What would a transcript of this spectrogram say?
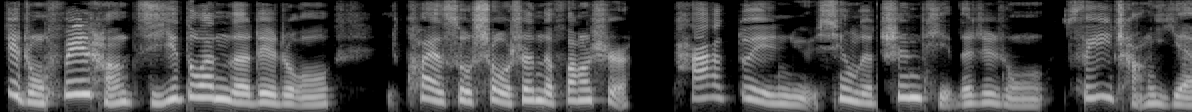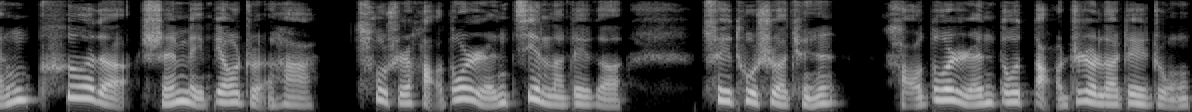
这种非常极端的这种快速瘦身的方式，它对女性的身体的这种非常严苛的审美标准，哈，促使好多人进了这个催吐社群，好多人都导致了这种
